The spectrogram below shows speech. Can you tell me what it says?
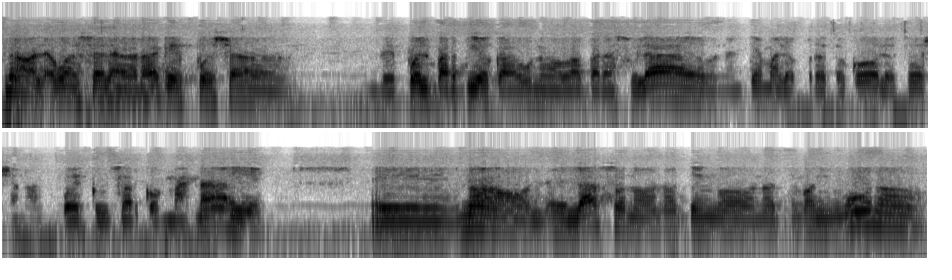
No, la, bueno, la verdad que después ya, después del partido cada uno va para su lado, con el tema de los protocolos, todo ya no puedes cruzar con más nadie. Eh, no, el lazo no, no tengo, no tengo ninguno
